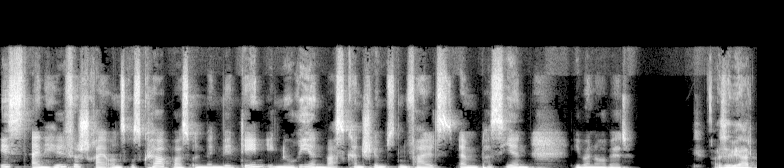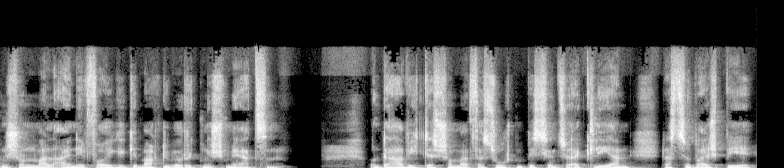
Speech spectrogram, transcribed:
ist ein Hilfeschrei unseres Körpers. Und wenn wir den ignorieren, was kann schlimmstenfalls ähm, passieren, lieber Norbert? Also wir hatten schon mal eine Folge gemacht über Rückenschmerzen. Und da habe ich das schon mal versucht, ein bisschen zu erklären, dass zum Beispiel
